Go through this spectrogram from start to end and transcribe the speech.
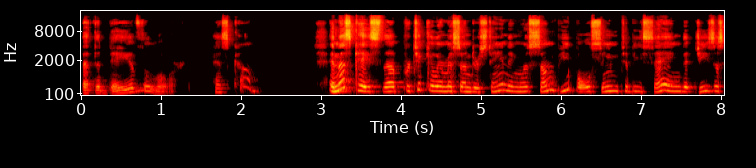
that the day of the Lord has come. In this case, the particular misunderstanding was some people seemed to be saying that Jesus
